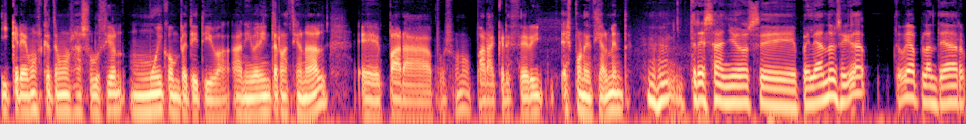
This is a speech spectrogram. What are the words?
y creemos que tenemos una solución muy competitiva a nivel internacional eh, para, pues, bueno, para crecer exponencialmente. Tres años eh, peleando. Enseguida te voy a plantear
